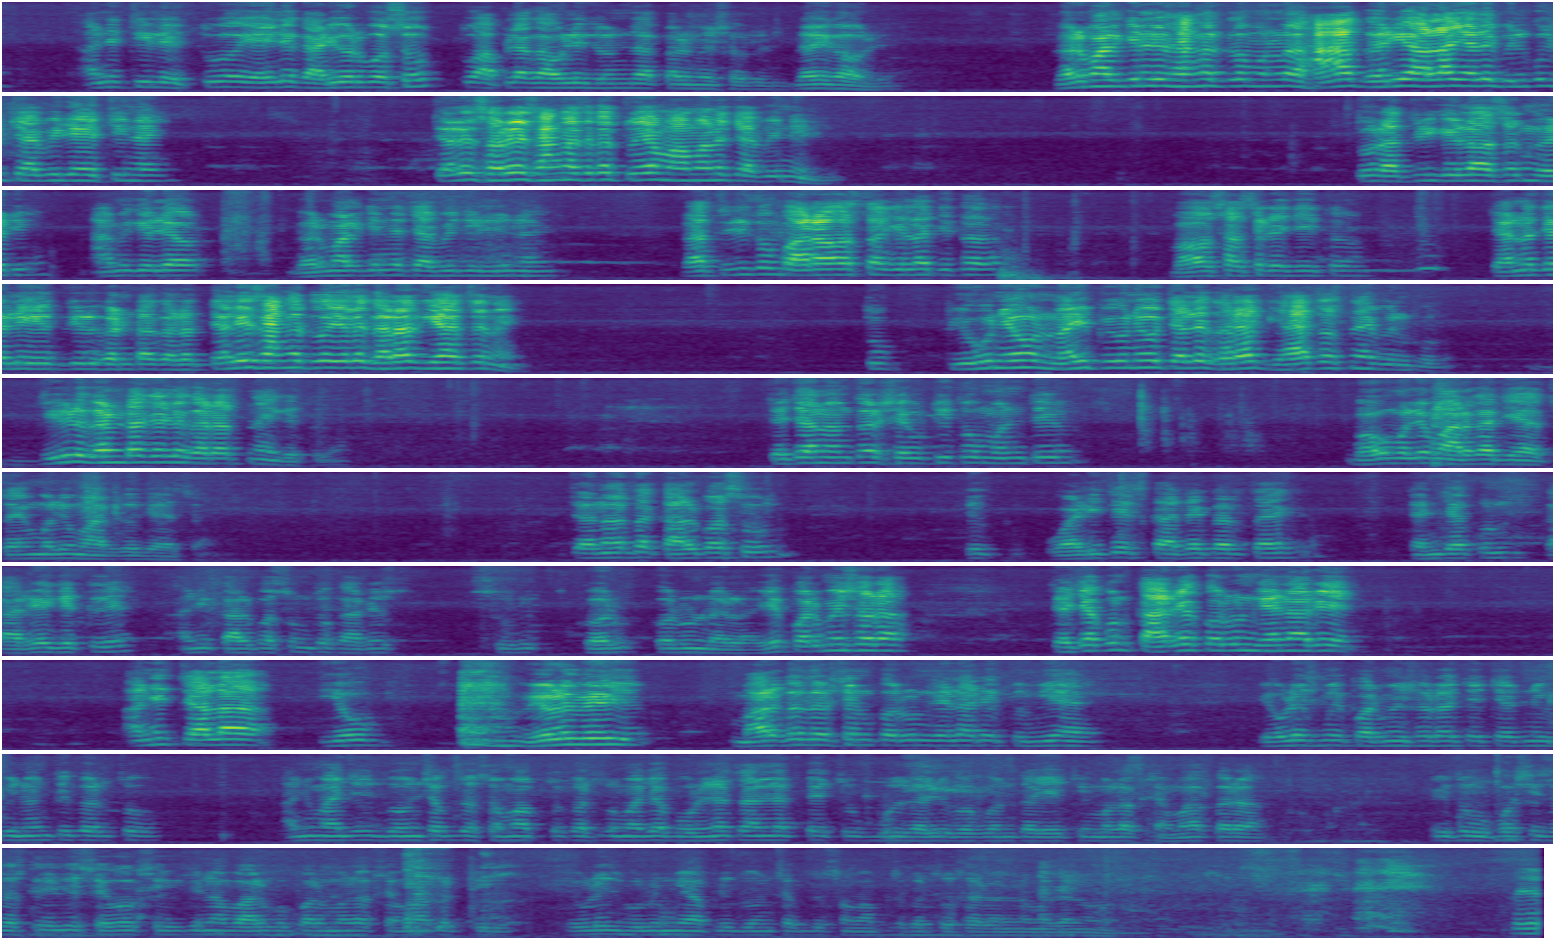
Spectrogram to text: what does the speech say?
आणि तिले तू यायले गाडीवर बसव तू आपल्या गावले घेऊन जा कळमेश्वर दहीगावले घरमालकीने सांगितलं म्हणलं हा घरी आला याला बिलकुल चाबी द्यायची नाही. त्याला सरळ सांगायचं का तुझ्या मामाला चाबी नेली. तो रात्री गेला असन घरी. आम्ही गेल्यावर घरमालकीने चाबी दिली नाही. रात्री तो बारा वाजता गेला तिथं भाव सासऱ्याच्या इथं. त्यानं त्याला एक दीड घंटा घरात त्याला सांगितलं याला घरात घ्यायचं नाही. तू पिऊन येऊ नाही पिऊन येऊ त्याला घरात घ्यायचंच नाही बिलकुल. दीड घंटा त्याला घरात नाही घेतलं. त्याच्यानंतर शेवटी तो म्हणते भाऊ मला मार्गात यायचा आहे मला मार्ग घ्यायचा आहे. त्यानं आता कालपासून ते वाढीचेच कार्य करताय त्यांच्याकडून कार्य घेतले आणि कालपासून तो कार्य सुरू करू करून राहिला. हे परमेश्वरा त्याच्याकडून कार्य करून घेणारे आणि त्याला योग वेळोवेळी मार्गदर्शन करून घेणारे तुम्ही आहे. एवढेच मी परमेश्वराच्या चरणी विनंती करतो आणि माझे दोन शब्द समाप्त करतो. माझ्या बोलण्या चालण्यात काही चूक भूल झाली भगवंता याची मला क्षमा करा. इथं उपस्थित असलेले सेवक सेविकीना बालगोपाल मला क्षमा करतील. एवढेच बोलून मी आपले दोन शब्द समाप्त करतो. सरांना माझ्या नमस्कार Okay.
